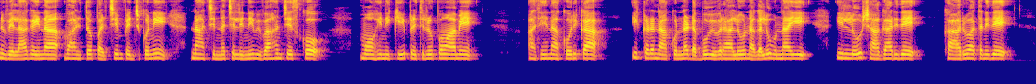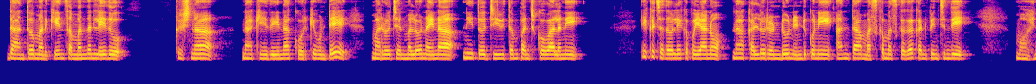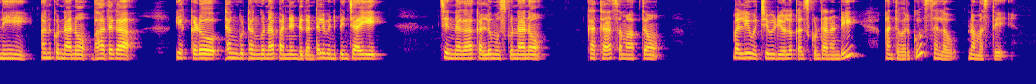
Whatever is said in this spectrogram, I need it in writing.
నువ్వెలాగైనా వారితో పరిచయం పెంచుకొని నా చిన్న చెల్లిని వివాహం చేసుకో. మోహినికి ప్రతిరూపం ఆమె. అదే నా కోరిక. ఇక్కడ నాకున్న డబ్బు వివరాలు నగలు ఉన్నాయి. ఇల్లు షాగారిదే కారు అతనిదే. దాంతో మనకేం సంబంధం లేదు. కృష్ణ నాకేదైనా కోరిక ఉంటే మరో జన్మలోనైనా నీతో జీవితం పంచుకోవాలని. ఇక చదవలేకపోయాను. నా కళ్ళు రెండూ నిండుకుని అంతా మసక మసకగా కనిపించింది. మోహిని అనుకున్నాను బాధగా. ఎక్కడో టంగు టంగున పన్నెండు గంటలు వినిపించాయి. చిన్నగా కళ్ళు మూసుకున్నాను. కథ సమాప్తం. మళ్ళీ వచ్చే వీడియోలో కలుసుకుంటానండి. అంతవరకు సెలవు. నమస్తే.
